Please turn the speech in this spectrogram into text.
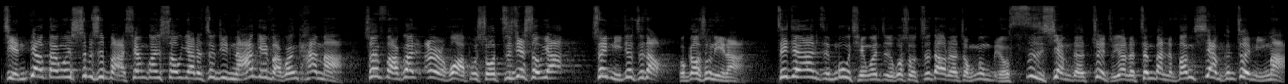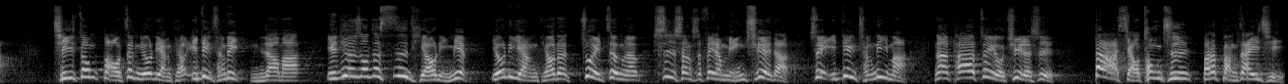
检调单位是不是把相关收押的证据拿给法官看嘛？所以法官二话不说直接收押，所以你就知道，我告诉你了，这件案子目前为止我所知道的总共有四项的最主要的侦办的方向跟罪名嘛，其中保证有两条一定成立，你知道吗？也就是说，这四条里面有两条的罪证呢，事实上是非常明确的，所以一定成立嘛。那它最有趣的是，大小通吃，把它绑在一起。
